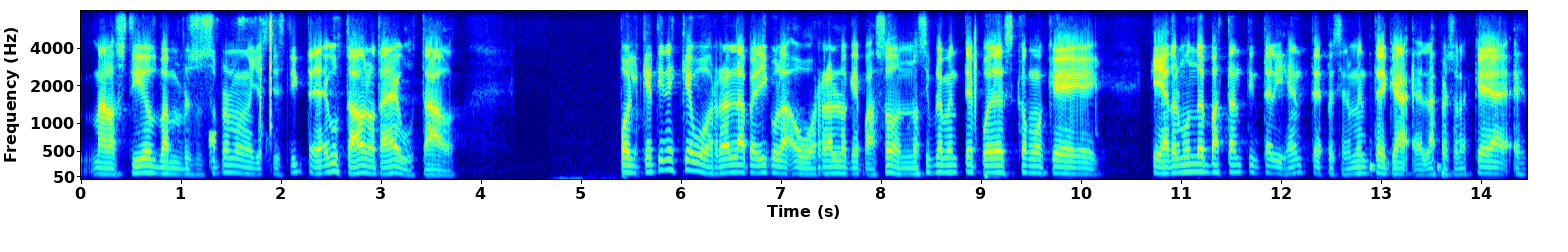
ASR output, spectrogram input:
Man of Steel, Batman vs. Superman o Justice League, te haya gustado o no te haya gustado. ¿Por qué tienes que borrar la película o borrar lo que pasó? No simplemente puedes como que, que ya todo el mundo es bastante inteligente, especialmente que, eh, las personas que eh,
